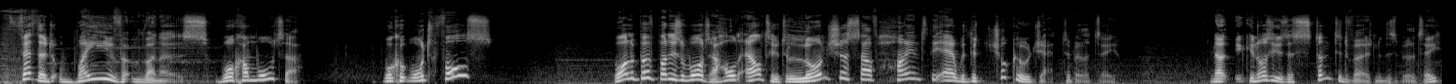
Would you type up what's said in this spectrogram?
Feathered wave runners. Walk on water. Walk up waterfalls? While above bodies of water, hold L2 to launch yourself high into the air with the Choco Jet ability. Now, you can also use a stunted version of this ability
